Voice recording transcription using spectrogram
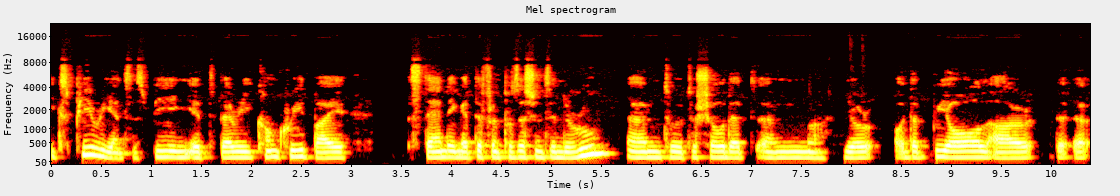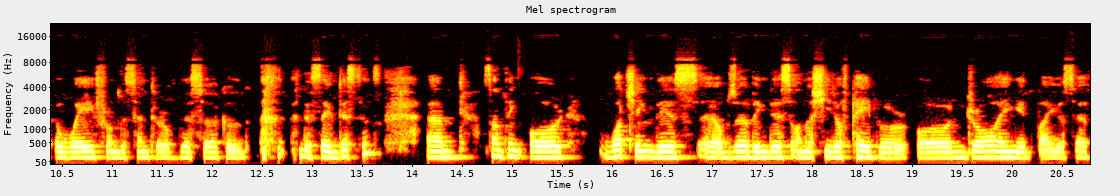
experiences, being it very concrete by standing at different positions in the room um, to, to show that um, you're that we all are the, uh, away from the center of the circle the same distance. Um, something or watching this uh, observing this on a sheet of paper or drawing it by yourself.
